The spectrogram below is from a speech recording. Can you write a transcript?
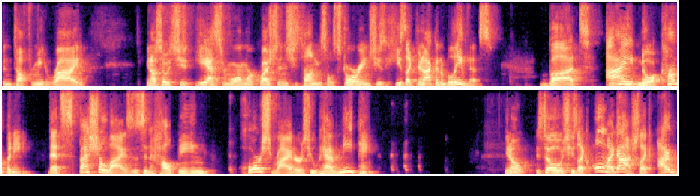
been tough for me to ride." You know, so she, he asks her more and more questions. She's telling this whole story and she's he's like, "You're not going to believe this, but I know a company that specializes in helping horse riders who have knee pain." you know so she's like oh my gosh like i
